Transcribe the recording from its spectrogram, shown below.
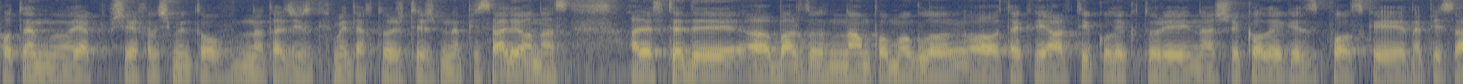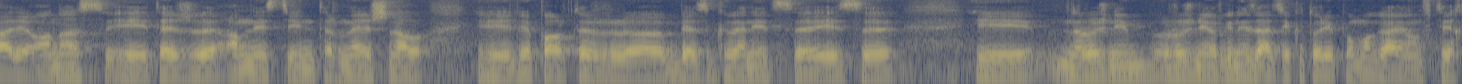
potem jak przyjechaliśmy to na tadżyckich mediach to też napisali o nas, ale wtedy e, bardzo nam pomogło o, takie artykuły, które nasi kolegi z Polski napisali o nas i też Amnesty International i Reporter e, Bez Granic z i różne, różne organizacje, które pomagają w, tych,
